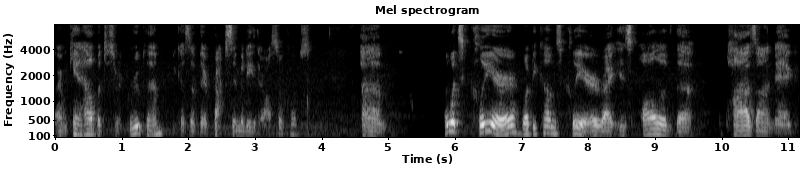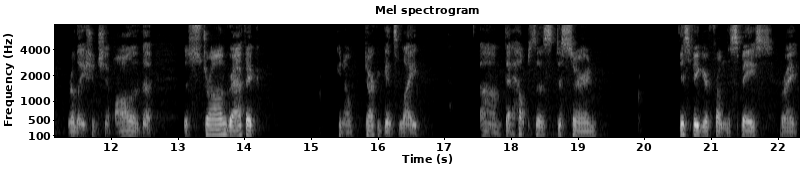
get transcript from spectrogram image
Right, we can't help but to sort of group them because of their proximity. They're all so close. Um, what's clear, what becomes clear, right, is all of the pause on neg relationship, all of the the strong graphic, you know, dark against light um, that helps us discern this figure from the space, right,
